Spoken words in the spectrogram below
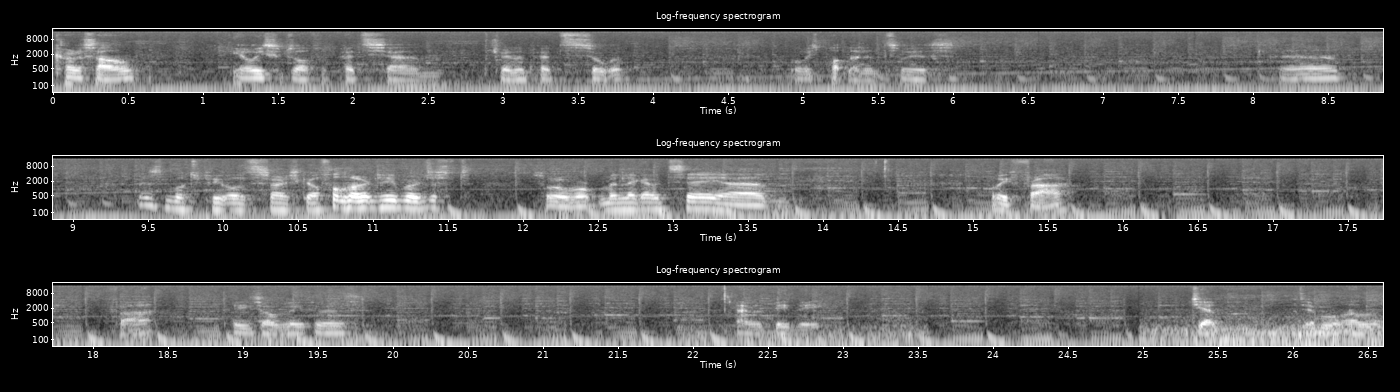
Curtis Allen, he always comes off a pitch, um, training pitch, soaking. Always putting it in, so he. Um, there isn't much people that are skillful our team, we're just sort of workmen, like I would say. Um, probably Fra. Fra. He's ugly, so. That would be me. Jim. Jim O'Hanlon.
